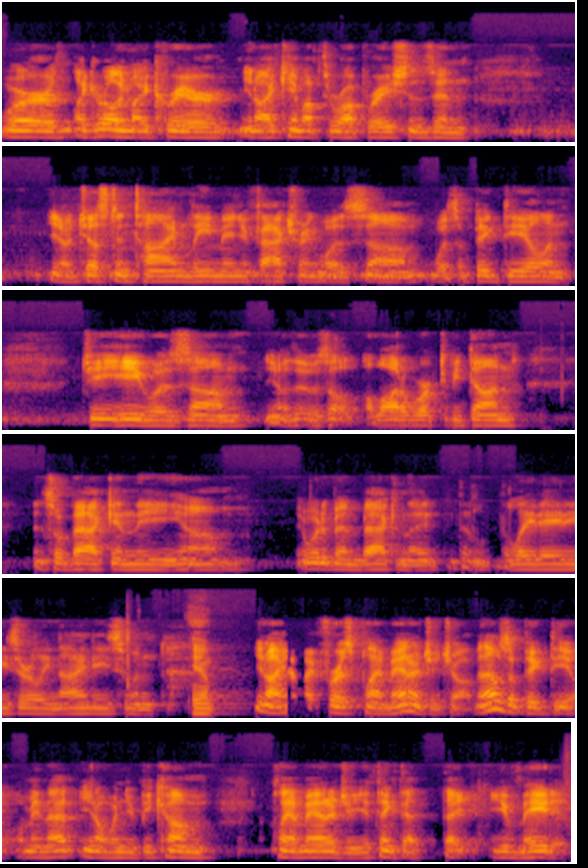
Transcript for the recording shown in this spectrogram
were like early in my career. You know, I came up through operations and you know just in time lean manufacturing was um, was a big deal and GE was um, you know there was a, a, lot of work to be done and so back in the um, it would have been back in the, the, the late 80s, early 90s when, yep. you know, I had my first plant manager job. And that was a big deal. I mean, that, you know, when you become plant manager, you think that, that you've made it.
